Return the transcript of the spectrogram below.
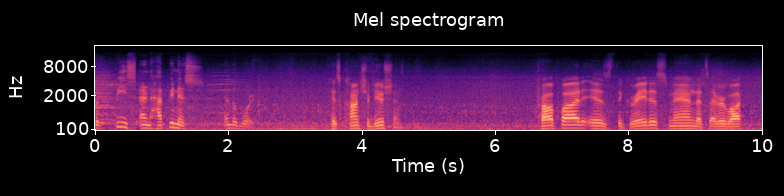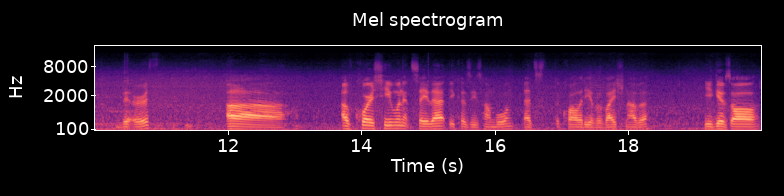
the peace and happiness in the world? His contribution. Prabhupada is the greatest man that's ever walked the earth. Uh, of course, he wouldn't say that because he's humble. That's the quality of a Vaishnava. He gives all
